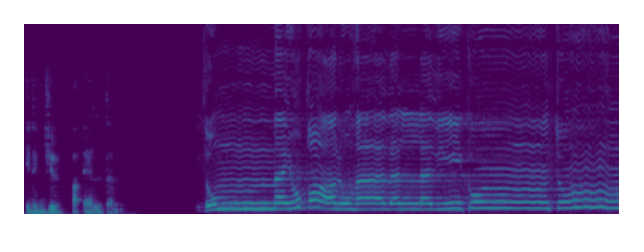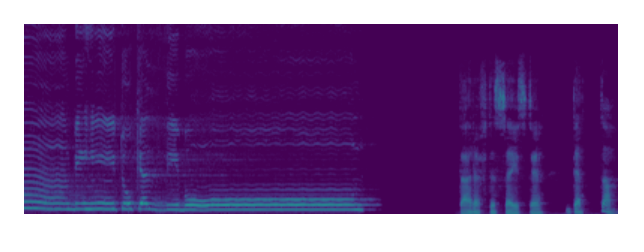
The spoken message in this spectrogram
i den djupa elden. ثم يقال هذا الذي كنتم به تكذبون Därefter sägs det, detta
